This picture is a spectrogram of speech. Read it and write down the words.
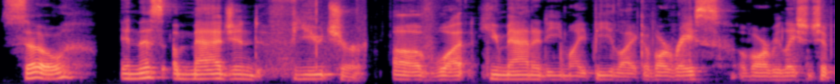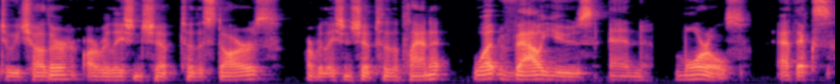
So, in this imagined future of what humanity might be like, of our race, of our relationship to each other, our relationship to the stars, our relationship to the planet, what values and morals, ethics,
